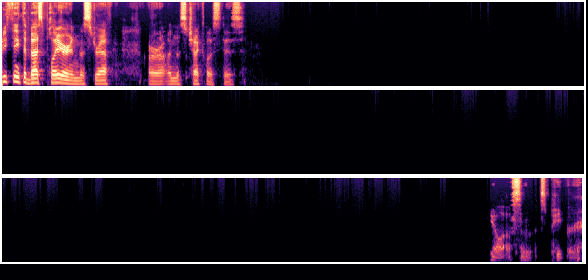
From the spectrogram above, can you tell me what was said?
Do you think the best player in this draft or on this checklist is? Peel off some of this paper.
